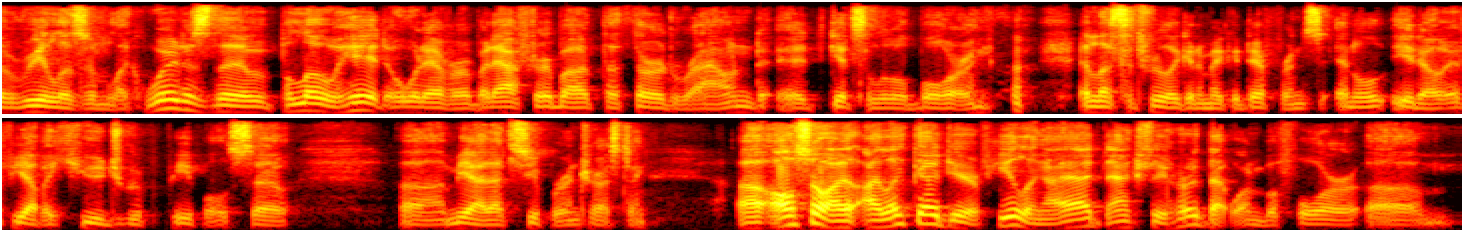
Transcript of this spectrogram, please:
the realism, like where does the below hit or whatever. But after about the third round, it gets a little boring, unless it's really going to make a difference. And you know, if you have a huge group of people, so um, yeah, that's super interesting. Uh, also, I, I, like the idea of healing. I hadn't actually heard that one before. Um,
